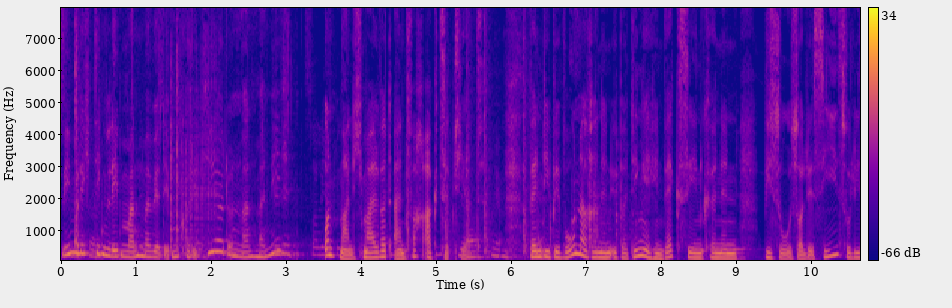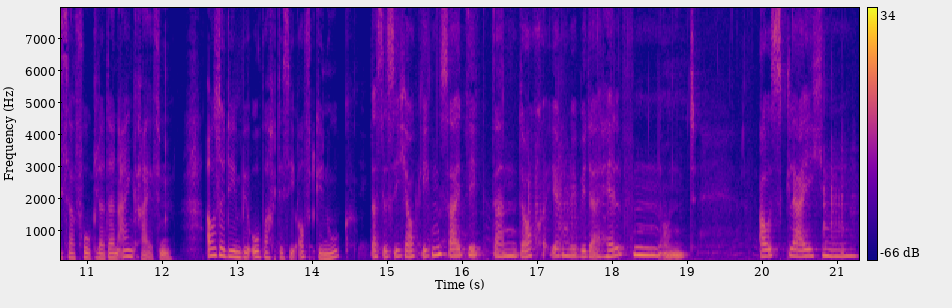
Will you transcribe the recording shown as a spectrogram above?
Wie im richtigen Leben, manchmal wird eben korrigiert und manchmal nicht. Und manchmal wird einfach akzeptiert. Wenn die Bewohnerinnen über Dinge hinwegsehen können, wieso solle sie, so Lisa Vogler, dann eingreifen? Außerdem beobachte sie oft genug, dass sie sich auch gegenseitig dann doch irgendwie wieder helfen und ausgleichen.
